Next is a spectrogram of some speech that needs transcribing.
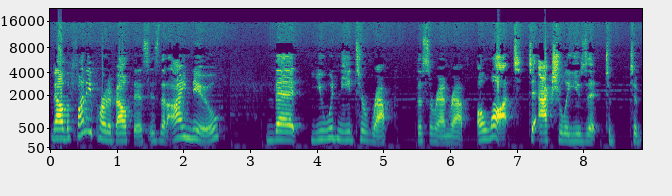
Now, the funny part about this is that I knew that you would need to wrap the saran wrap a lot to actually use it to, to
